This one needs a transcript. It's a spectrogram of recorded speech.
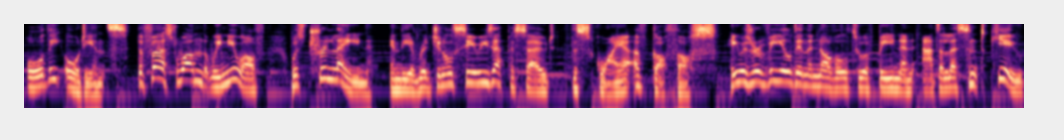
or the audience. The first one that we knew of was Trelane in the original series episode The Squire of Gothos. He was revealed in the novel to have been an adolescent Q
